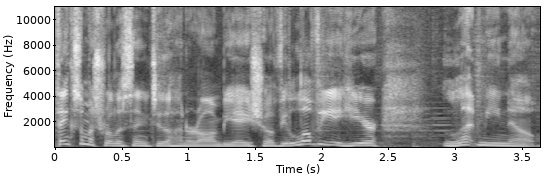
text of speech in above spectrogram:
Thanks so much for listening to the $100 MBA show. If you love what you hear, let me know.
